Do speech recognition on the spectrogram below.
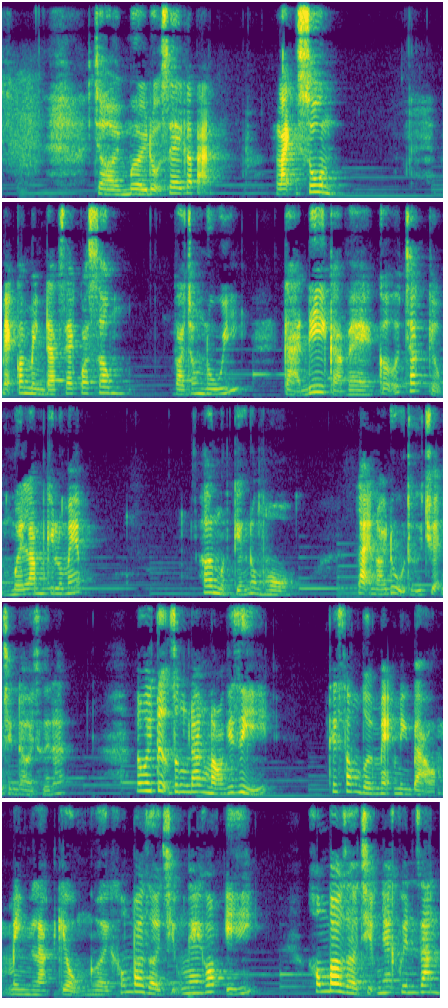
Trời 10 độ C các bạn. Lạnh sun. Mẹ con mình đạp xe qua sông, vào trong núi, cả đi cả về cỡ chắc kiểu 15 km hơn một tiếng đồng hồ lại nói đủ thứ chuyện trên đời dưới đất lúc ấy tự dưng đang nói cái gì thế xong rồi mẹ mình bảo mình là kiểu người không bao giờ chịu nghe góp ý, không bao giờ chịu nghe khuyên răn.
